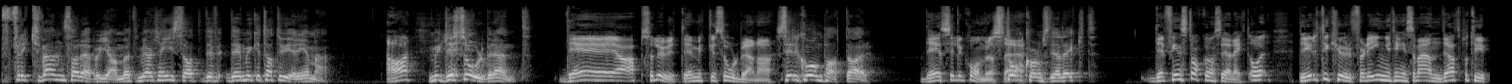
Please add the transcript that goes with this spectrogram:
frekvens av det här programmet, men jag kan gissa att det, det är mycket tatueringar med. Ja, Mycket det, solbränt. det är ja, absolut. Det är mycket solbränna. Silikonpattar. Det är silikonbröst. Stockholmsdialekt. Det finns Stockholmsdialekt. Och det är lite kul för det är ingenting som har ändrats på typ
